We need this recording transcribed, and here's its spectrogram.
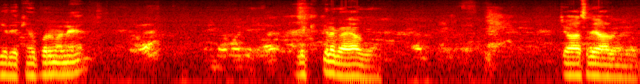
ये देखें, ऊपर मैंने लिख के लगाया हुआ। पचास रियाल में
